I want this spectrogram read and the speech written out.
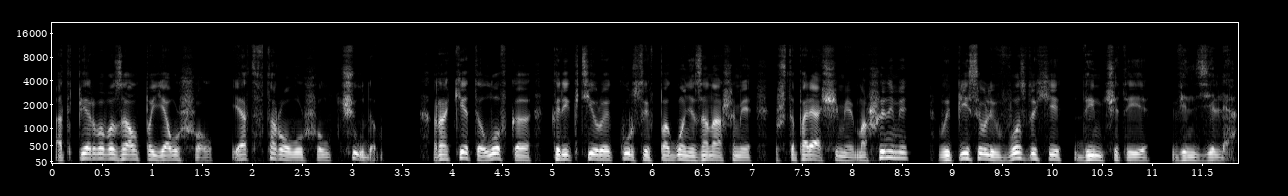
От первого залпа я ушел, и от второго ушел чудом. Ракеты, ловко корректируя курсы в погоне за нашими штопорящими машинами, выписывали в воздухе дымчатые вензеля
